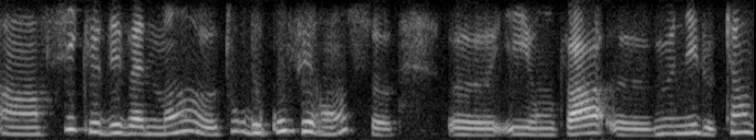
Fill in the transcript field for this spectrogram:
un cycle d'événements euh, autour de conférences euh, et on va euh, mener le 15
